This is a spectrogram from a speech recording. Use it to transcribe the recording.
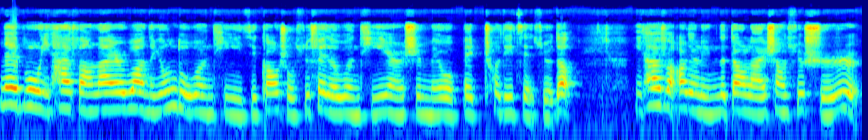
内部以太坊 Layer One 的拥堵问题以及高手续费的问题依然是没有被彻底解决的。以太坊2.0的到来尚需时日，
